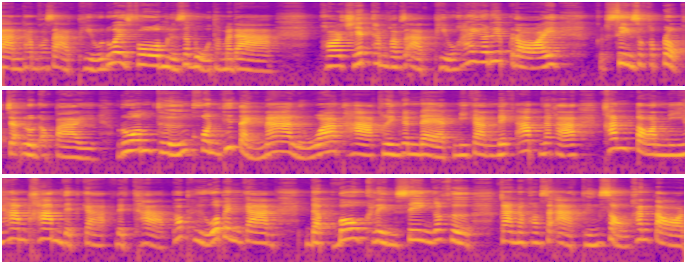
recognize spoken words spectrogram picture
การทำความสะอาดผิวด้วยโฟม หรือสบู่ธรรมดา พอเช็ดทำความสะอาดผิวให้เรียบร้อย สิ่งสกปรกจะหลุดออกไป รวมถึงคนที่แต่งหน้าหรือว่าทาครีมกันแดด มีการเมคอัพนะคะ ขั้นตอนนี้ห้ามข้ามเด็ดขาดเด็ดขาด เพราะถือว่าเป็นการดับเบิลคลีนซิ่งก็คือการทำความสะอาดถึง 2 ขั้นตอน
